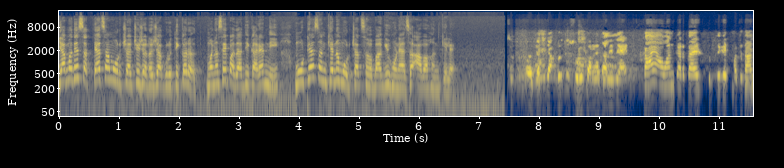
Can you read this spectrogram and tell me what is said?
यामध्ये सत्याचा मोर्चाची जनजागृती करत मनसे पदाधिकाऱ्यांनी मोठ्या संख्येनं मोर्चात सहभागी होण्याचं आवाहन केलं आहे जनजागृती सुरू करण्यात आलेली आहे. काय आव्हान करताय? डुप्लिकेट मतदान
